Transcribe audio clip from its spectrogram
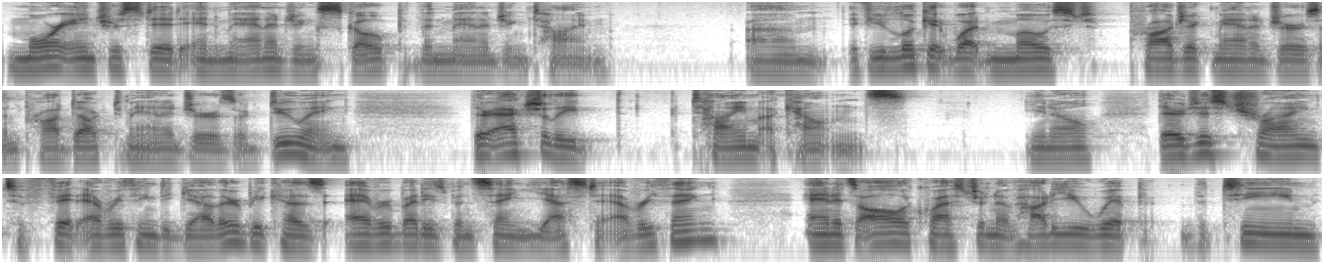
more interested in managing scope than managing time. Um, if you look at what most project managers and product managers are doing, they're actually time accountants. You know, they're just trying to fit everything together because everybody's been saying yes to everything. And it's all a question of how do you whip the team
